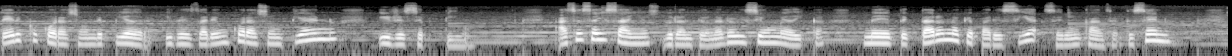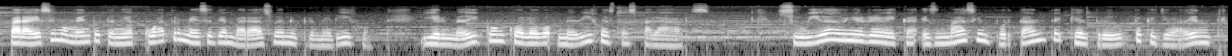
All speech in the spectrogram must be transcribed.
terco corazón de piedra y les daré un corazón tierno y receptivo. Hace seis años, durante una revisión médica, me detectaron lo que parecía ser un cáncer de seno. Para ese momento tenía cuatro meses de embarazo de mi primer hijo y el médico oncólogo me dijo estas palabras. Su vida, doña Rebeca, es más importante que el producto que lleva dentro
